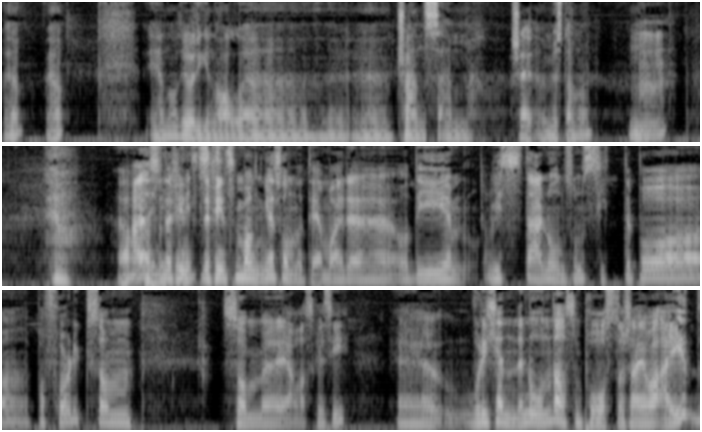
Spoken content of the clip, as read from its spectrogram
ja, ja. En av de originale uh, Trans Am-mustangene. Mm. Mm. Ja, Nei, altså det fins mange sånne temaer, eh, og de Hvis det er noen som sitter på, på folk som Som, ja, hva skal vi si eh, Hvor de kjenner noen da som påstår seg å ha eid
